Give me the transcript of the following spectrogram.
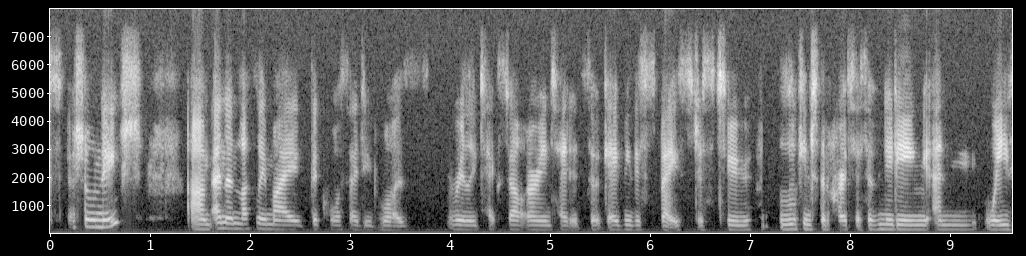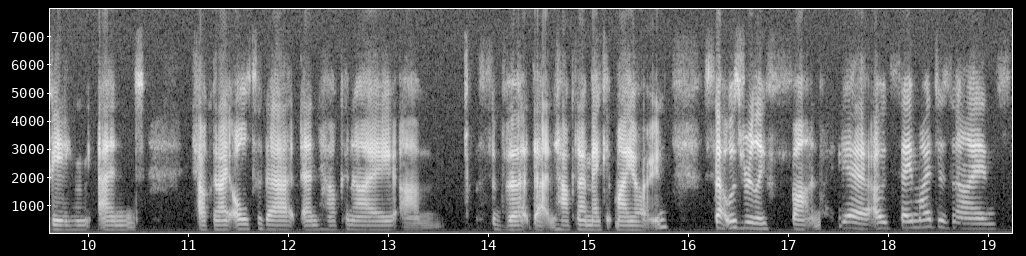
special niche? Um, and then luckily, my the course I did was really textile orientated, so it gave me this space just to look into the process of knitting and weaving and how can I alter that and how can I um, subvert that and how can I make it my own. So that was really fun. Yeah, I would say my designs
